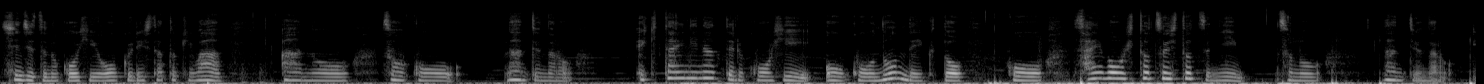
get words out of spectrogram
真実のコーヒーをお送りした時はあのそうこう何て言うんだろう液体になってるコーヒーをこう飲んでいくとこう細胞一つ一つにその何て言うんだろう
